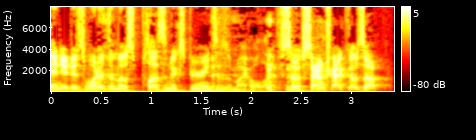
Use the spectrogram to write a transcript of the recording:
and it is one of the most pleasant experiences of my whole life. So, soundtrack goes up.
